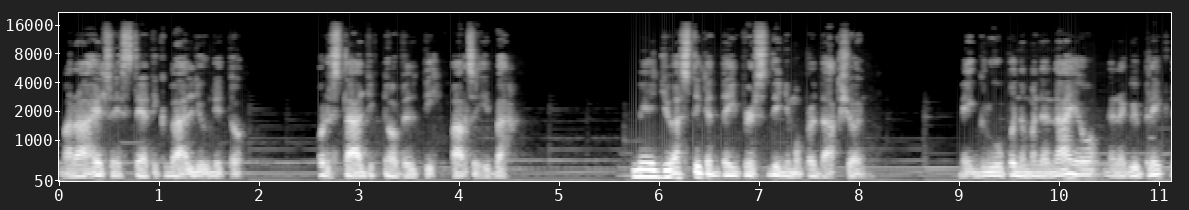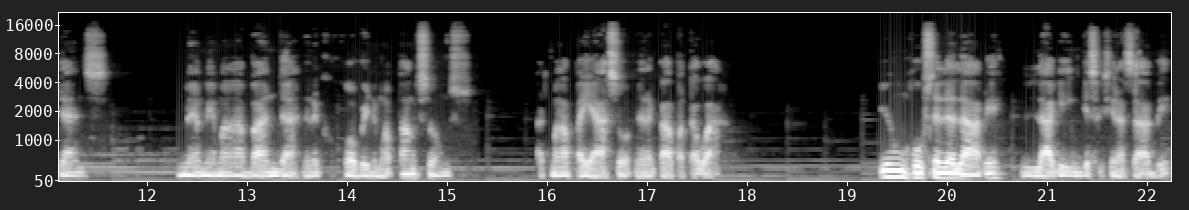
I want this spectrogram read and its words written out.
Marahil sa aesthetic value nito o nostalgic novelty para sa iba. Medyo astig at diverse din yung mga production. May grupo ng mananayo na nagbe-breakdance, may, may mga banda na nagko-cover ng mga punk songs, at mga payaso na nagpapatawa. Yung host na lalaki, lagi English ang sinasabi.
